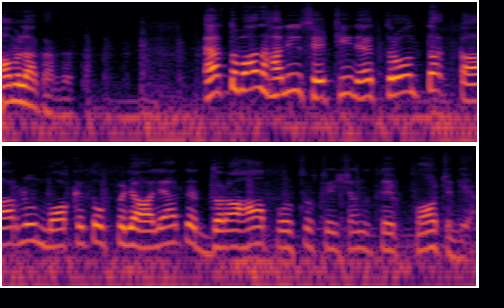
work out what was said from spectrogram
ਹਮਲਾ ਕਰ ਦਿੱਤਾ। ਇਸ ਤੋਂ ਬਾਅਦ ਹਨੀ ਸੇਠੀ ਨੇ ਤੁਰੰਤ ਕਾਰ ਨੂੰ ਮੌਕੇ ਤੋਂ ਭਜਾ ਲਿਆ ਤੇ ਦੁਰਾਹਾ ਪੁਲਿਸ ਸਟੇਸ਼ਨ 'ਤੇ ਪਹੁੰਚ ਗਿਆ।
